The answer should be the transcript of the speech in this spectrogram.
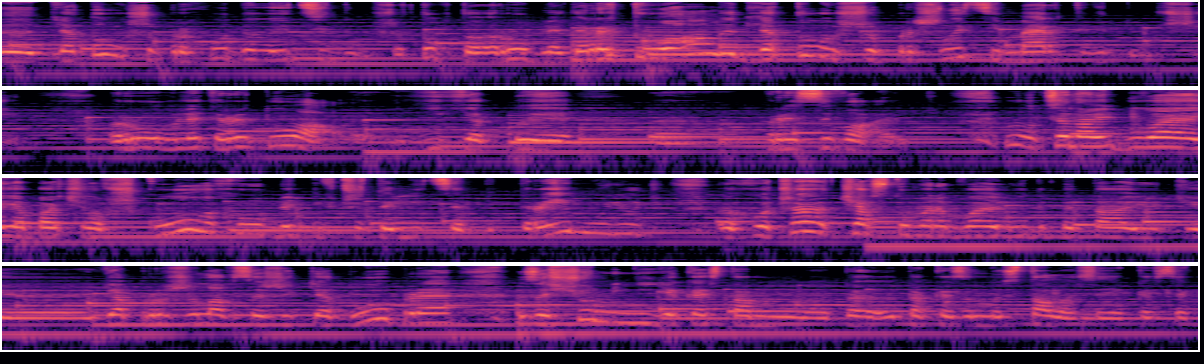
е, для того, щоб приходили ці душі. Тобто роблять ритуали для того, щоб прийшли ці мертві душі. Роблять ритуали, їх якби е, призивають. Ну, це навіть буває, я бачила в школах роблять, і вчителі це підтримують. Е, Хоча часто мене буває, люди питають, е, я прожила все життя добре, за що мені якесь там е, та- таке за мною сталося, якесь як,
